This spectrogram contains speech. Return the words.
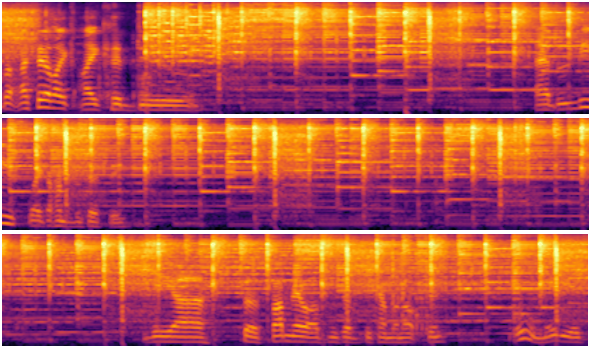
But I feel like I could do at least like 150. The uh, sort of thumbnail options have become an option. Ooh, maybe it's.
